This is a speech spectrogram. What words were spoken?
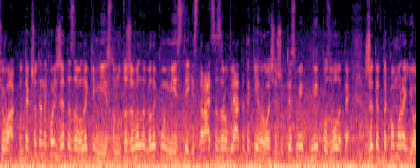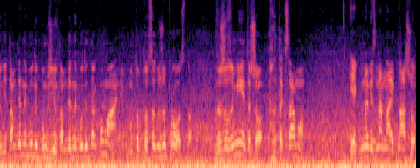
чувак, ну якщо ти не хочеш жити за великим містом, ну то живи в великому місті і старайся заробляти такі гроші, щоб ти сміг міг дозволити жити в такому районі, там, де не буде бомжів, там, де не буде наркоманів. Ну тобто все дуже просто. Ви ж розумієте, що так само, як ми візьмемо навіть нашу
